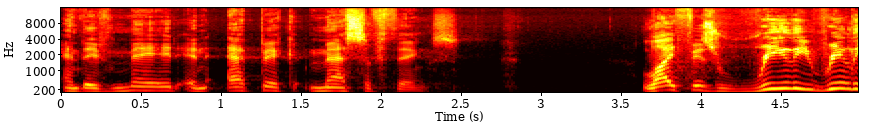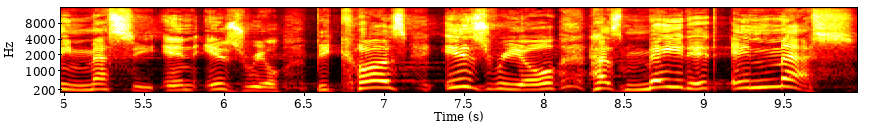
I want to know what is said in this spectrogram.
and they've made an epic mess of things. Life is really, really messy in Israel because Israel has made it a mess.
